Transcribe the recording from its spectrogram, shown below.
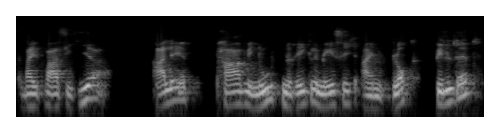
weil quasi hier alle paar Minuten regelmäßig ein Block bildet,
